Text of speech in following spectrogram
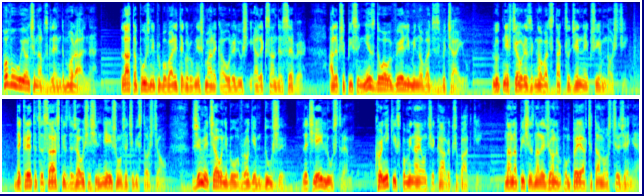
powołując się na względy moralne. Lata później próbowali tego również Marek Aureliusz i Aleksander Sewer, ale przepisy nie zdołały wyeliminować zwyczaju. Lud nie chciał rezygnować z tak codziennej przyjemności. Dekrety cesarskie zderzały się silniejszą rzeczywistością. Rzymie ciało nie było wrogiem duszy, lecz jej lustrem. Kroniki wspominają ciekawe przypadki. Na napisie znalezionym w Pompejach czytamy ostrzeżenie.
